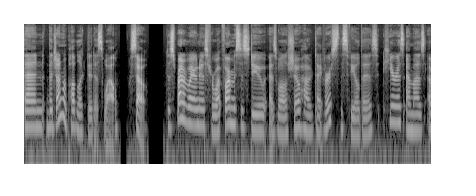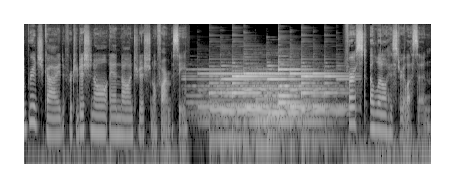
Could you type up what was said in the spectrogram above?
then the general public did as well. So, to spread awareness for what pharmacists do, as well as show how diverse this field is, here is Emma's abridged guide for traditional and non traditional pharmacy. First, a little history lesson.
